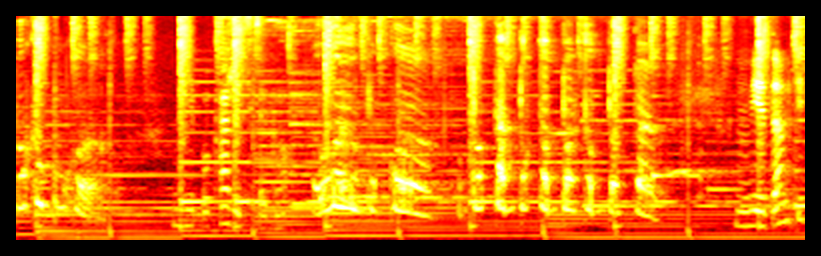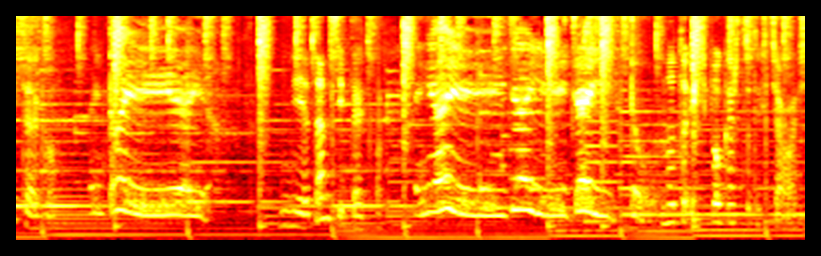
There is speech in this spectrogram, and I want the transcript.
Puka, puka. Nie pokażę Ci tego. Puka, puka. Puka, puka, puka. Nie dam Ci tego. Nie dam Ci tego. No to idź pokaż, co Ty chciałaś.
